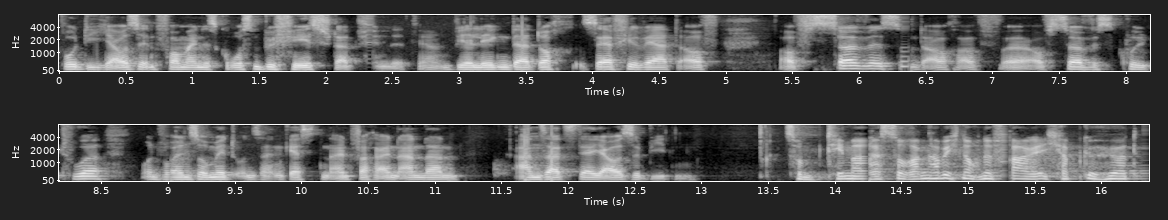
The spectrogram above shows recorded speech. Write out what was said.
wo die Jause in Form eines großen Buffets stattfindet. Ja. Und wir legen da doch sehr viel Wert auf auf Service und auch auf, äh, auf Servicekultur und wollen somit unseren Gästen einfach einen anderen Ansatz der Jause bieten. Zum Thema Restaurant habe ich noch eine Frage. Ich habe gehört,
